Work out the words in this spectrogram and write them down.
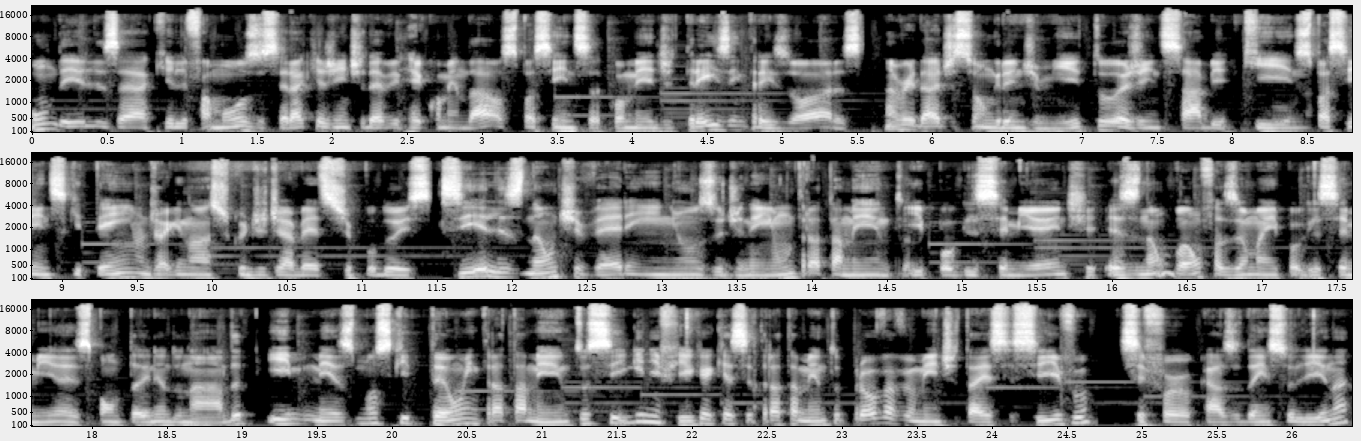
Um deles é aquele famoso: será que a gente deve recomendar aos pacientes a comer de 3 em 3 horas? Na verdade, isso é um grande mito. A gente sabe que os pacientes que têm um diagnóstico de diabetes tipo 2, se eles não tiverem em uso de nenhum tratamento hipoglicemiante, eles não vão fazer uma hipoglicemia espontânea do nada. E mesmo os que estão em tratamento, significa que esse tratamento provavelmente está excessivo, se for o caso da insulina.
